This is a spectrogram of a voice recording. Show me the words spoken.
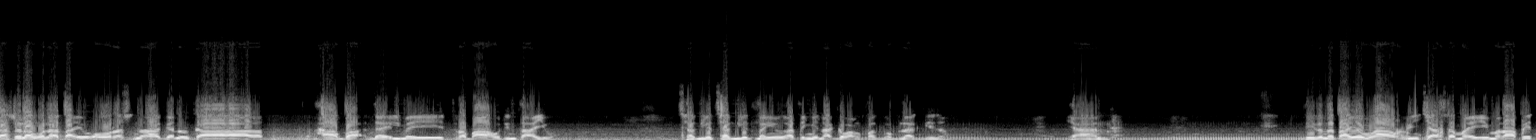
Kaso lang wala tayong oras na ganun ka haba dahil may trabaho din tayo. Saglit-saglit lang yung ating ginagawang pagbablog, you know. Yan. Dito na tayo mga probinsya sa may malapit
